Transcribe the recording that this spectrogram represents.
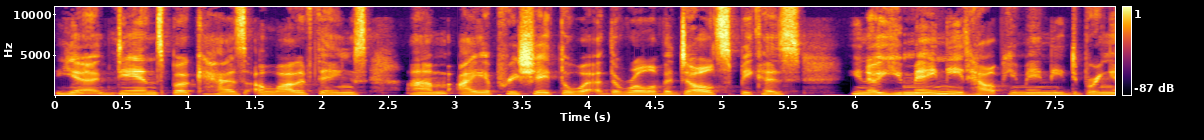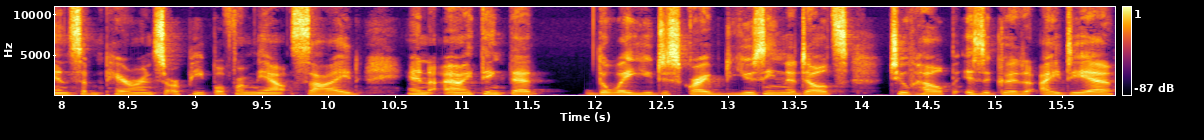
yeah, Dan's book has a lot of things. Um, I appreciate the the role of adults because you know, you may need help. You may need to bring in some parents or people from the outside. And I think that the way you described using adults to help is a good idea.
